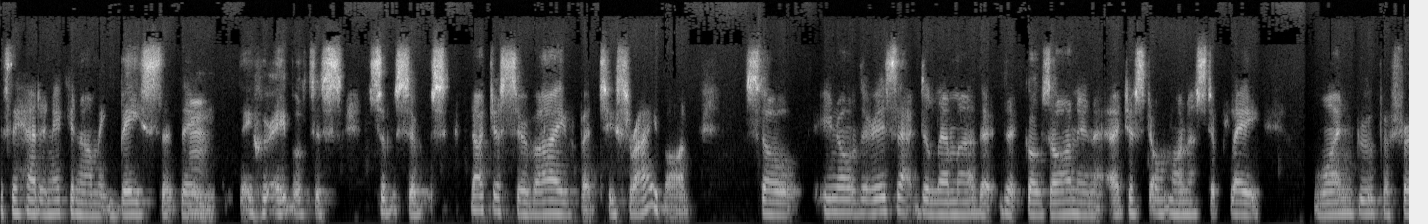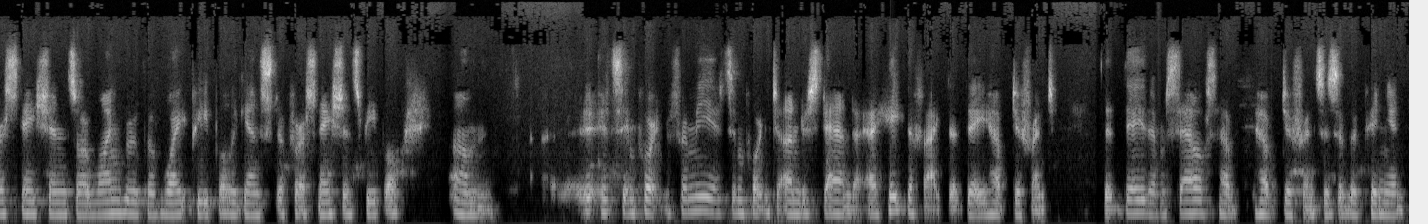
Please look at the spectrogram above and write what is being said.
if they had an economic base that they mm. they were able to sub, sub, not just survive but to thrive on. So you know there is that dilemma that that goes on, and I just don't want us to play one group of First Nations or one group of white people against the First Nations people. Um, it's important for me. It's important to understand. I hate the fact that they have different that they themselves have have differences of opinion,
